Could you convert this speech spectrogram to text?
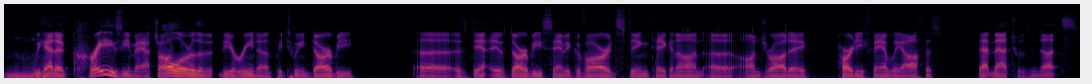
We had a crazy match all over the, the arena between Darby, uh, was, Da- Darby, Sammy Guevara, and Sting taking on uh, Andrade Hardy Family Office. That match was nuts.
